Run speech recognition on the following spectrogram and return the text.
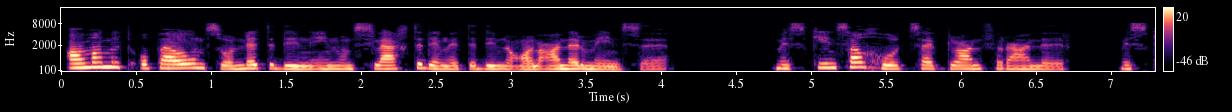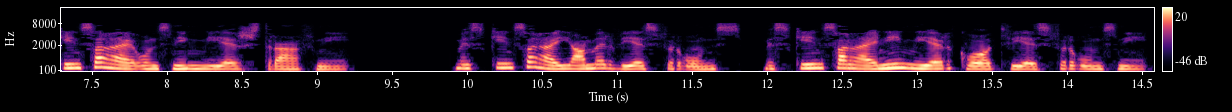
Almal moet ophou om zonde te doen en om slechte dingen te doen aan ander mensen. Misschien zal God zijn plan veranderen. Misschien zal hij ons niet meer straf nie. Misschien zal hij jammer wees voor ons, misschien zal hij niet meer kwaad wees voor ons nie.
